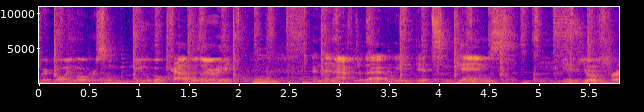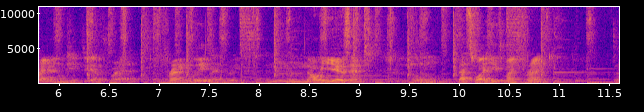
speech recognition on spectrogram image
We're going over some new vocabulary, and then after that we did some games. Is your friend Is your friend? friendly? Mm, no, he isn't. That's why he's my friend.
